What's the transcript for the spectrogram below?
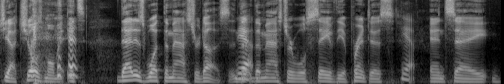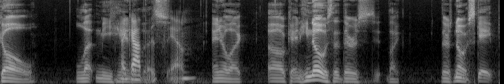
Yeah, chills moment. It's that is what the master does. The, Yeah. the master will save the apprentice Yeah, and say, "Go, let me handle I got this." Yeah, And you're like, "Okay," and he knows that there's like there's no escape.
